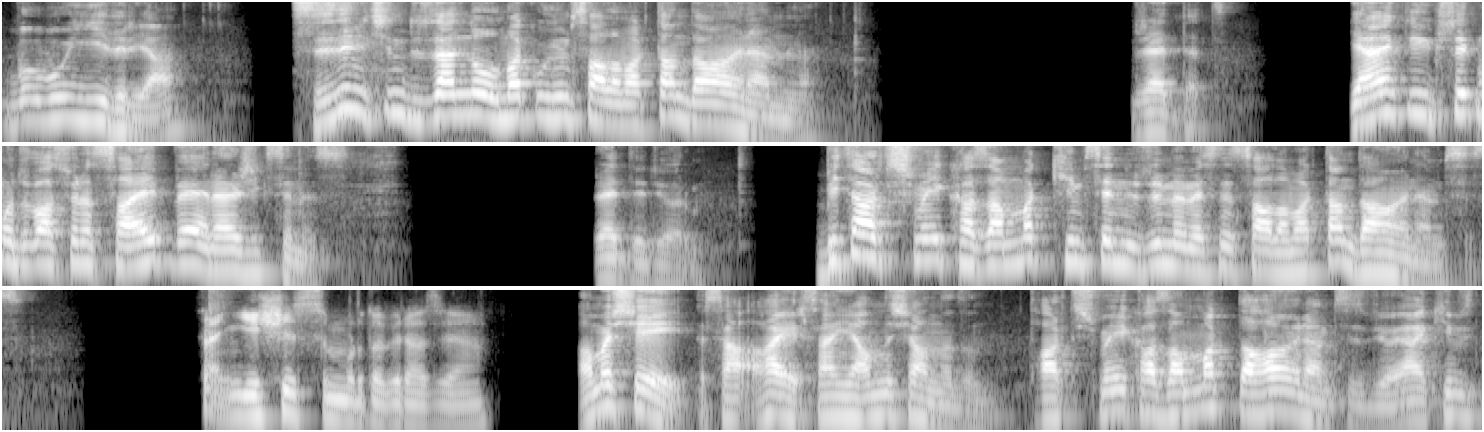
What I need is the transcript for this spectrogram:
Bu, bu iyidir ya. Sizin için düzenli olmak uyum sağlamaktan daha önemli. Reddet. Genellikle yüksek motivasyona sahip ve enerjiksiniz. Reddediyorum. Bir tartışmayı kazanmak kimsenin üzülmemesini sağlamaktan daha önemsiz. Sen yeşilsin burada biraz ya. Ama şey, sen, hayır sen yanlış anladın. Tartışmayı kazanmak daha önemsiz diyor. Yani kim,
